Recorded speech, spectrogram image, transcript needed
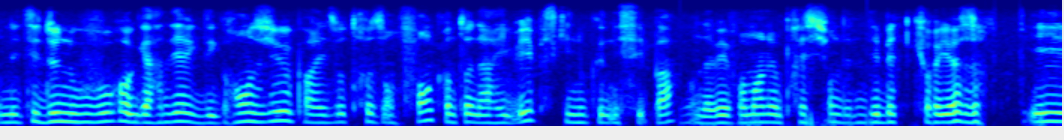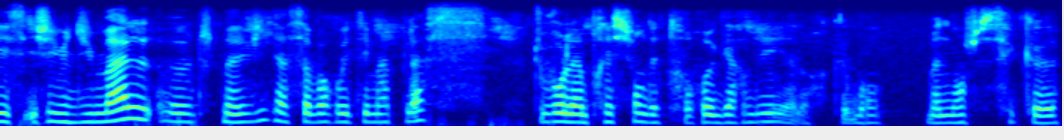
on était de nouveau regardés avec des grands yeux par les autres enfants quand on arrivait parce qu'ils ne nous connaissaient pas. On avait vraiment l'impression d'être des bêtes curieuses. Et j'ai eu du mal euh, toute ma vie à savoir où était ma place. Toujours l'impression d'être regardée alors que bon, maintenant je sais que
